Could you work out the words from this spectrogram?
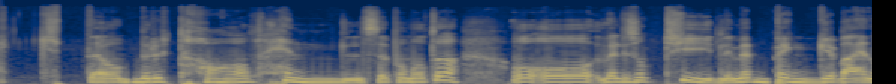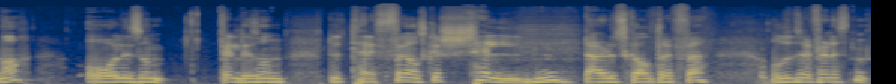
ekte og brutal hendelse, på en måte. Da. Og, og veldig sånn tydelig med begge beina. Og liksom veldig sånn Du treffer ganske sjelden der du skal treffe, og du treffer nesten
